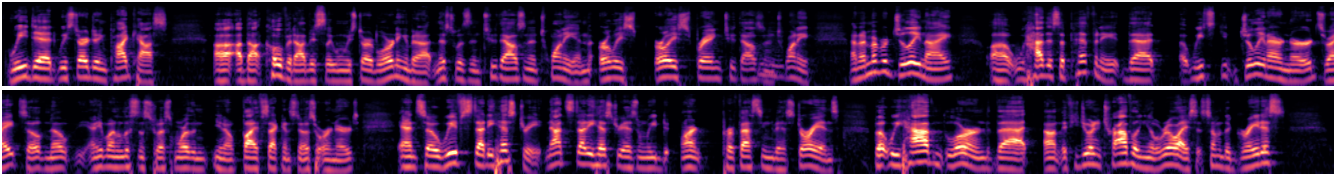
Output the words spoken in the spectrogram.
We did we started doing podcasts uh, about COVID, obviously, when we started learning about it. And this was in 2020, in early early spring 2020. Mm-hmm. And I remember Julie and I uh, had this epiphany that uh, we Julie and I are nerds, right? So no anyone who listens to us more than you know five seconds knows we're nerds, and so we've studied history. Not study history as in we aren't professing historians, but we have learned that um, if you do any traveling, you'll realize that some of the greatest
